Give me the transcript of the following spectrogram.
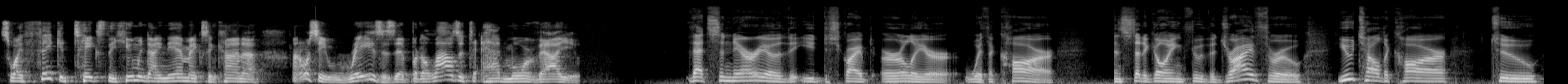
So I think it takes the human dynamics and kind of, I don't want to say raises it, but allows it to add more value. That scenario that you described earlier with a car, instead of going through the drive through, you tell the car to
